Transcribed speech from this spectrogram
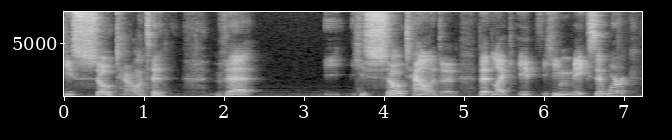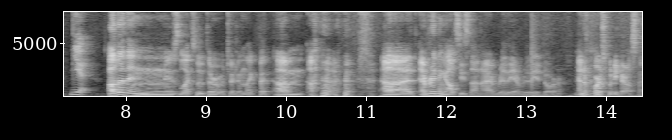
he's so talented that he's so talented that like it he makes it work Yeah, other than his Lex Luthor, which I didn't like, but um, uh, everything else he's done, I really, I really adore. And of course, Woody Harrelson.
